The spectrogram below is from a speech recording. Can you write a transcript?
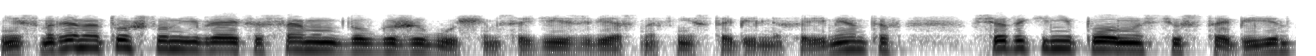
несмотря на то, что он является самым долгоживущим среди известных нестабильных элементов, все-таки не полностью стабилен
